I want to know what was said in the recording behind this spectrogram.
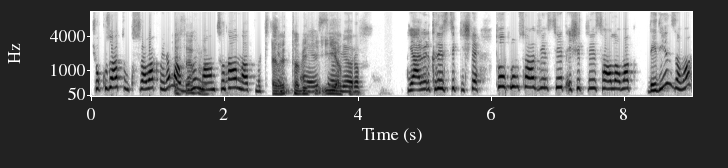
çok uzattım kusura bakmayın ama bunun mantığını anlatmak için evet, tabii ki. E, söylüyorum. İyi yaptınız. Yani böyle klasik işte toplumsal cinsiyet eşitliği sağlamak dediğin zaman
